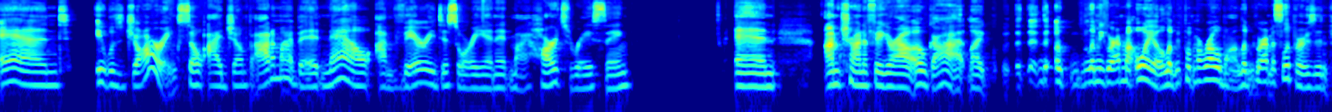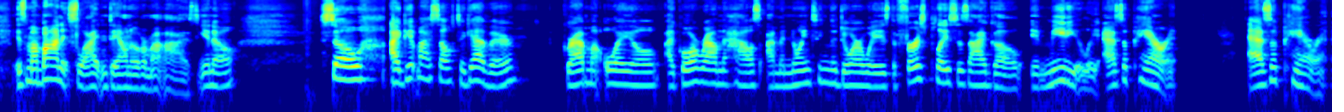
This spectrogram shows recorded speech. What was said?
and it was jarring. So I jump out of my bed. Now I'm very disoriented. My heart's racing. And I'm trying to figure out, oh God, like, uh, uh, let me grab my oil. Let me put my robe on. Let me grab my slippers. And is my bonnet sliding down over my eyes, you know? So I get myself together grab my oil. I go around the house. I'm anointing the doorways. The first places I go immediately as a parent, as a parent,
